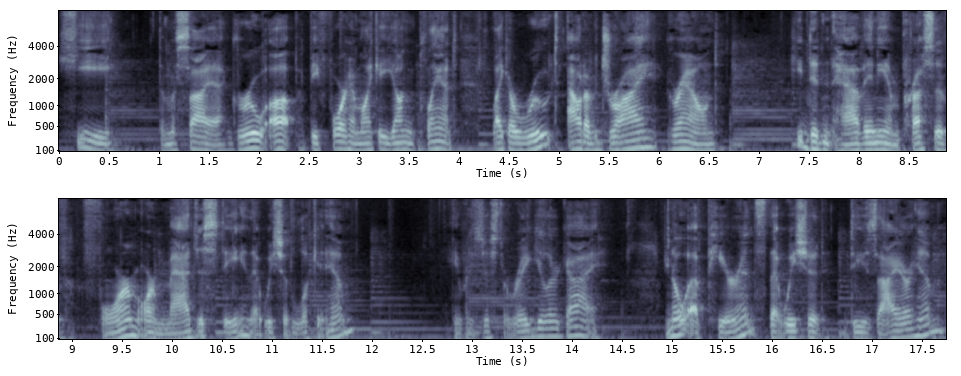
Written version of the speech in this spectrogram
He, the Messiah, grew up before him like a young plant, like a root out of dry ground. He didn't have any impressive form or majesty that we should look at him. He was just a regular guy. No appearance that we should desire him.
